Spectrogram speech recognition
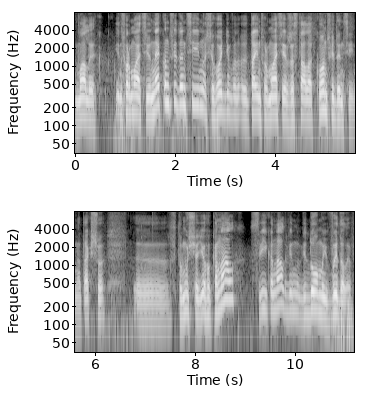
мали інформацію не конфіденційну. Сьогодні та інформація вже стала конфіденційна. Так що, е, тому що його канал, свій канал, він відомий видалив,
